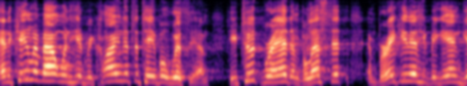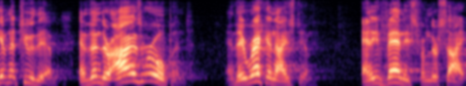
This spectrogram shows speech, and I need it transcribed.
And it came about when he had reclined at the table with them, he took bread and blessed it, and breaking it, he began giving it to them. And then their eyes were opened, and they recognized him, and he vanished from their sight.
